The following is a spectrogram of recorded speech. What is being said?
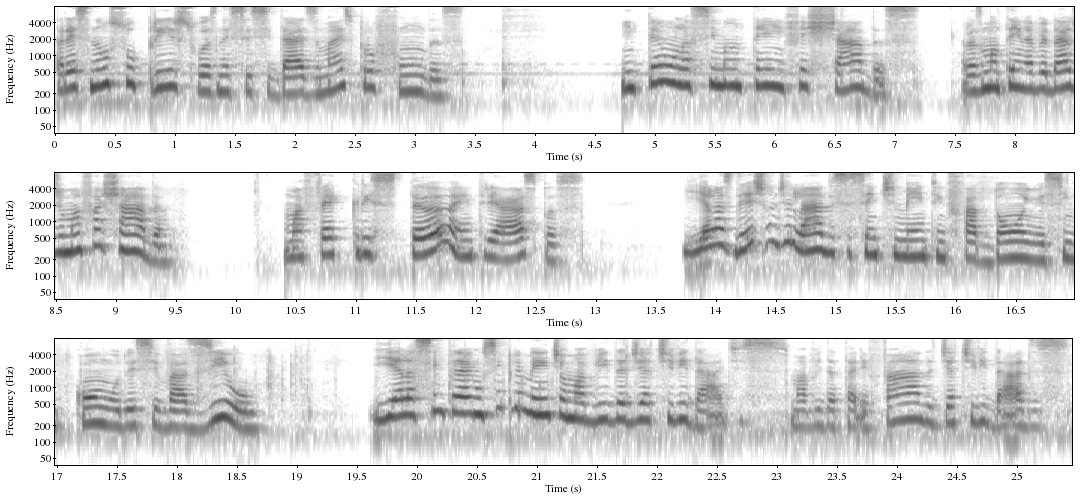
parece não suprir suas necessidades mais profundas. Então elas se mantêm fechadas. Elas mantêm, na verdade, uma fachada, uma fé cristã, entre aspas, e elas deixam de lado esse sentimento enfadonho, esse incômodo, esse vazio, e elas se entregam simplesmente a uma vida de atividades, uma vida tarefada de atividades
